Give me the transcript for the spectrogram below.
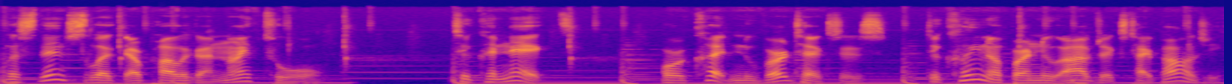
Let's then select our polygon knife tool to connect or cut new vertexes to clean up our new object's topology.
